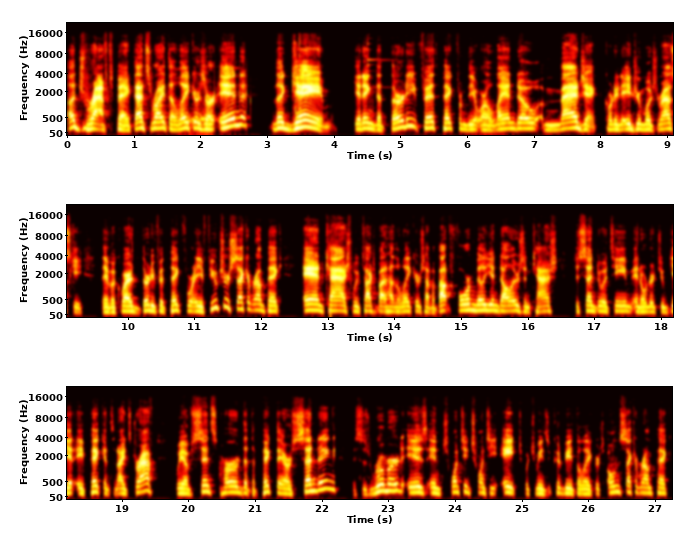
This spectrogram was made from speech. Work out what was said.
a draft pick. That's right. The Lakers are in the game, getting the 35th pick from the Orlando Magic. According to Adrian Wojnarowski, they've acquired the 35th pick for a future second round pick and cash. We've talked about how the Lakers have about $4 million in cash to send to a team in order to get a pick in tonight's draft. We have since heard that the pick they are sending, this is rumored, is in 2028, which means it could be the Lakers' own second round pick,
